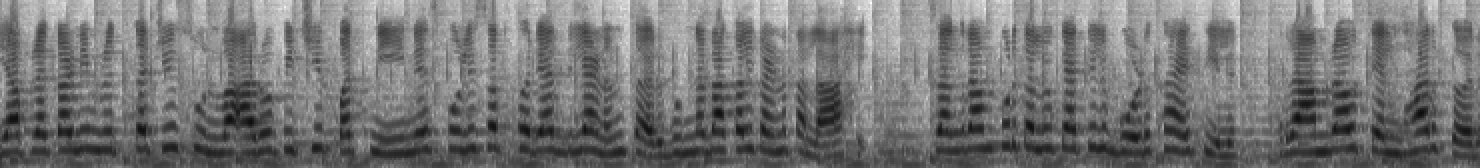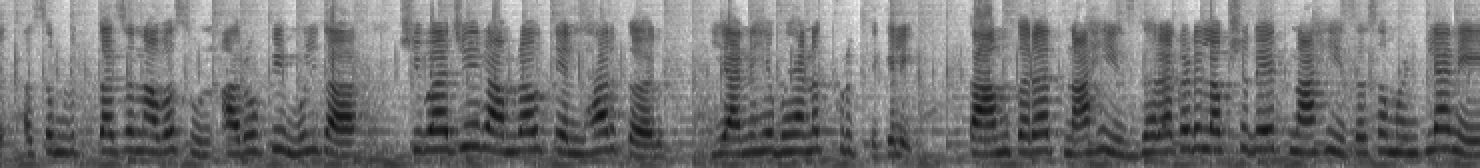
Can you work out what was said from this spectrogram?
या प्रकरणी मृतकाची सून व आरोपीची पत्नी इनेस पोलिसात फर्याद दिल्यानंतर गुन्हा दाखल करण्यात आला आहे. संग्रामपूर तालुक्यातील बोडखा येथील रामराव तेल्हारकर असं मृतकाचं नाव असून आरोपी मुलगा शिवाजी रामराव तेल्हारकर याने हे भयानक कृत्य केले. काम करत नाहीस घराकडे लक्ष देत नाहीस असं म्हटल्याने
